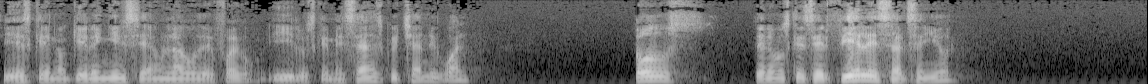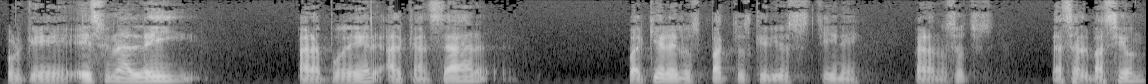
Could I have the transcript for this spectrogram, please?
si es que no quieren irse a un lago de fuego. Y los que me están escuchando igual. Todos tenemos que ser fieles al Señor, porque es una ley para poder alcanzar cualquiera de los pactos que Dios tiene para nosotros. La salvación,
